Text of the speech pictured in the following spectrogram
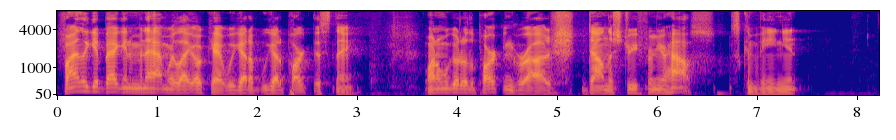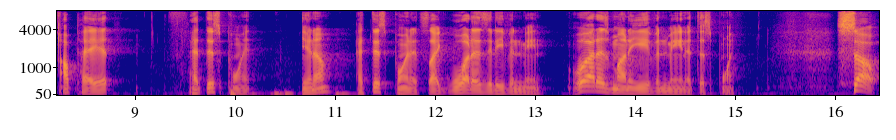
Finally get back into Manhattan. We're like, okay, we gotta we gotta park this thing. Why don't we go to the parking garage down the street from your house? It's convenient. I'll pay it. At this point, you know? At this point, it's like, what does it even mean? What does money even mean at this point? So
